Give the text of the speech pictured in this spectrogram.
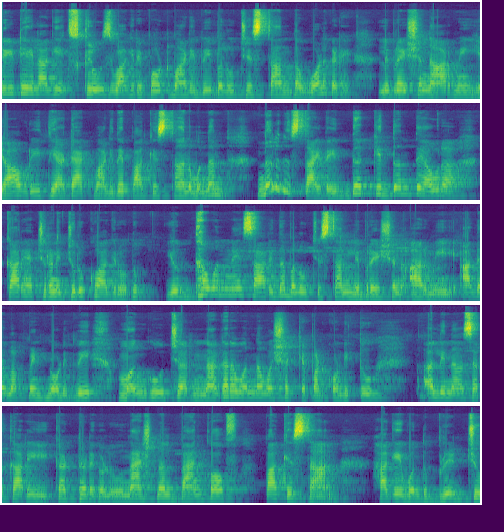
ಡೀಟೇಲ್ ಆಗಿ ಎಕ್ಸ್ಕ್ಲೂಸಿವ್ ಆಗಿ ರಿಪೋರ್ಟ್ ಮಾಡಿದ್ವಿ. ಬಲೂಚಿಸ್ತಾನದ ಒಳಗಡೆ ಲಿಬರೇಷನ್ ಆರ್ಮಿ ಯಾವ ರೀತಿ ಅಟ್ಯಾಕ್ ಮಾಡಿದೆ, ಪಾಕಿಸ್ತಾನವನ್ನು ನಲಗಿಸ್ತಾ ಇದೆ. ಇದ್ದಕ್ಕಿದ್ದಂತೆ ಅವರ ಕಾರ್ಯಾಚರಣೆ ಚುರುಕು ಆಗಿರೋದು ಯುದ್ಧವನ್ನೇ ಸಾರಿದ ಬಲೂಚಿಸ್ತಾನ್ ಲಿಬರೇಷನ್ ಆರ್ಮಿ ಆ ಡೆವಲಪ್ಮೆಂಟ್ ನೋಡಿದ್ವಿ. ಮಂಗೂಚರ್ ನಗರವನ್ನು ವಶಕ್ಕೆ ಪಡ್ಕೊಂಡಿತ್ತು. ಅಲ್ಲಿನ ಸರ್ಕಾರಿ ಕಟ್ಟಡಗಳು ನ್ಯಾಷನಲ್ ಬ್ಯಾಂಕ್ ಆಫ್ ಪಾಕಿಸ್ತಾನ್ ಹಾಗೆ ಒಂದು ಬ್ರಿಡ್ಜು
